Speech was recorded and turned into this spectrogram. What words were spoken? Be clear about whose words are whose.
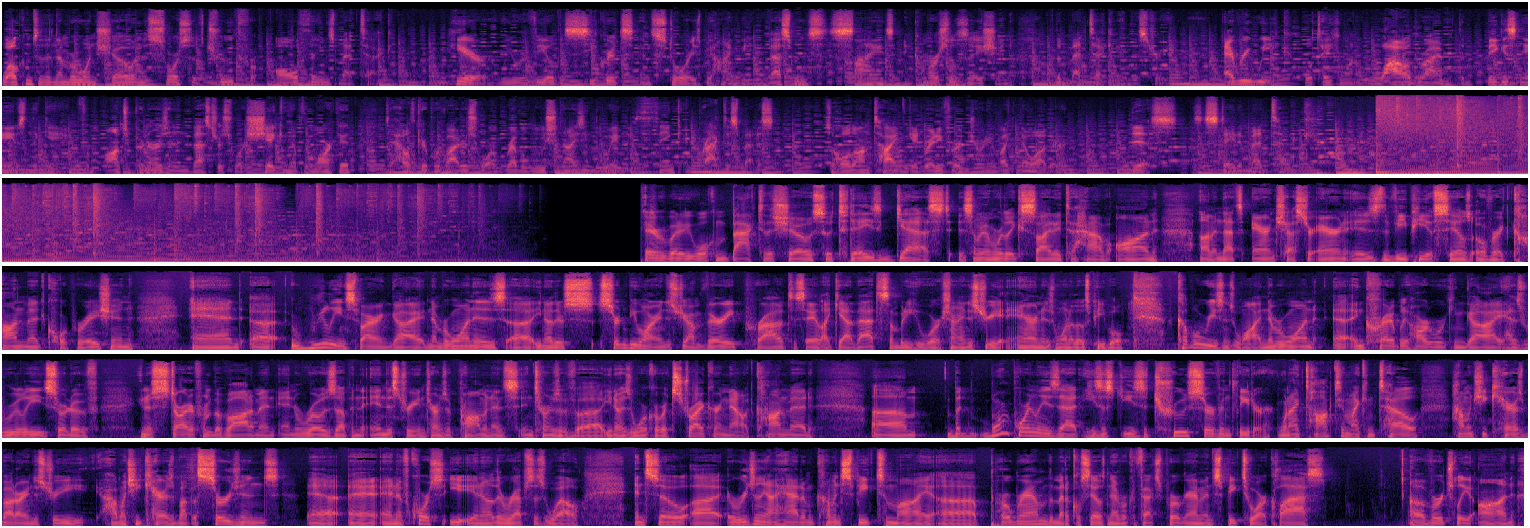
Speaker 1: Welcome to the number one show and the source of truth for all things medtech. Here, we reveal the secrets and stories behind the investments, science, and commercialization of the medtech industry. Every week, we'll take you on a wild ride with the biggest names in the game, from entrepreneurs and investors who are shaking up the market to healthcare providers who are revolutionizing the way we think and practice medicine. So hold on tight and get ready for a journey like no other. This is the state of medtech. Hey, everybody, welcome back to the show. So, today's guest is somebody I'm really excited to have on, um, and that's Aaron Chester. Aaron is the VP of Sales over at ConMed Corporation, and uh, really inspiring guy. Number one is, uh, you know, there's certain people in our industry I'm very proud to say, like, yeah, that's somebody who works in our industry, and Aaron is one of those people. A couple reasons why. Number one, uh, incredibly hardworking guy, has really sort of, you know, started from the bottom and, and rose up in the industry in terms of prominence, in terms of, uh, you know, his work over at Stryker and now at ConMed. Um, but more importantly is that he's a, he's a true servant leader. When I talk to him, I can tell how much he cares about our industry, how much he cares about the surgeons, uh, and, and, of course, you, you, know the reps as well. And so uh, originally, I had him come and speak to my uh, program, the Medical Sales Network Effects program, and speak to our class virtually on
